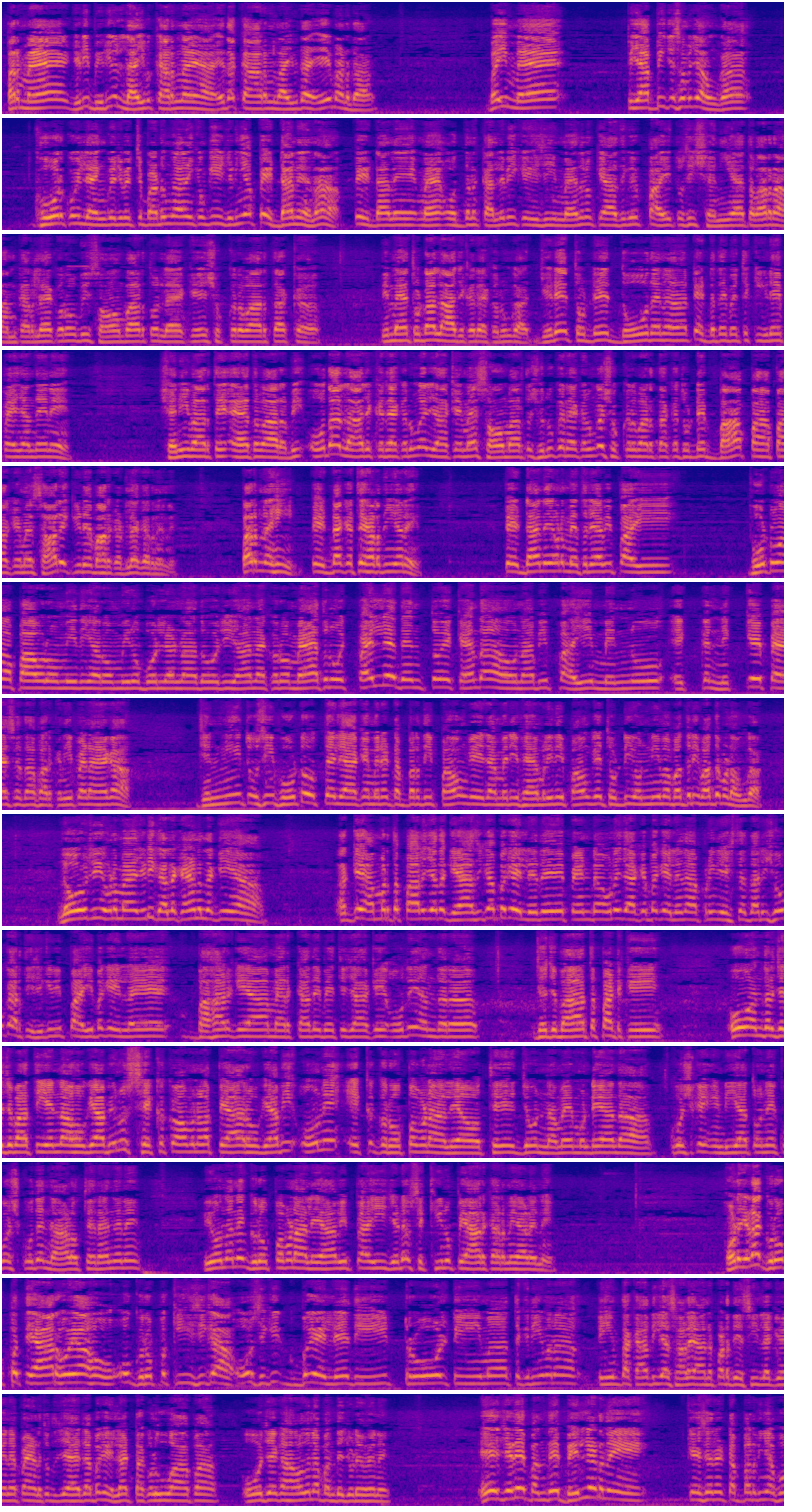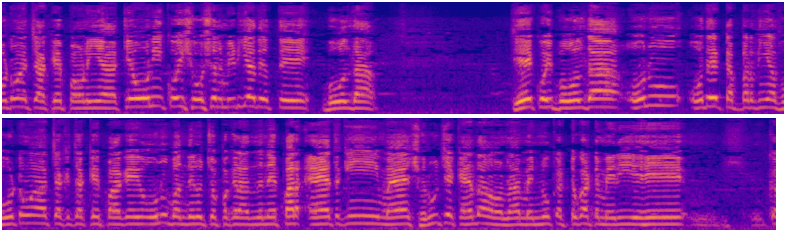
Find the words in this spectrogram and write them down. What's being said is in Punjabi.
ਪਰ ਮੈਂ ਜਿਹੜੀ ਵੀਡੀਓ ਲਾਈਵ ਕਰਨ ਆਇਆ, ਇਹਦਾ ਕਾਰਨ ਲਾਈਵ ਦਾ ਇਹ ਬਣਦਾ। ਬਈ ਮੈਂ ਪੰਜਾਬੀ ਚ ਸਮਝਾਉਂਗਾ ਹੋਰ ਕੋਈ ਲੈਂਗੁਏਜ ਵਿੱਚ ਪੜੂੰਗਾ ਨਹੀਂ, ਕਿਉਂਕਿ ਜਿਹੜੀਆਂ ਭੇਡਾਂ ਨੇ ਨਾ, ਭੇਡਾਂ ਨੇ, ਮੈਂ ਉਸ ਦਿਨ ਕੱਲ ਵੀ ਕਹੀ ਸੀ, ਮੈਂ ਇਹਨਾਂ ਨੂੰ ਕਿਹਾ ਸੀ ਕਿ ਭਾਈ ਤੁਸੀਂ ਸ਼ਨੀ, ਐਤਵਾਰ ਆਰਾਮ ਕਰ ਲਿਆ ਕਰੋ ਵੀ ਸੋਮਵਾਰ ਤੋਂ ਲੈ ਕੇ ਸ਼ੁੱਕਰਵਾਰ ਤੱਕ ਵੀ ਮੈਂ ਤੁਹਾਡਾ ਇਲਾਜ ਕਰਿਆ ਕਰੂੰਗਾ। ਜਿਹੜੇ ਤੁਹਾਡੇ 2 ਦਿਨ ਢਿੱਡ ਦੇ ਵਿੱਚ ਕੀੜੇ ਪੈ ਜਾਂਦੇ ਨੇ, ਸ਼ਨੀਵਾਰ ਤੇ ਐਤਵਾਰ, ਵੀ ਉਹਦਾ ਇਲਾਜ ਕਰਿਆ ਕਰੂੰਗਾ, ਜਾ ਕੇ ਮੈਂ ਸੋਮਵਾਰ ਤੋਂ ਸ਼ੁਰੂ ਕਰਿਆ ਕਰੂੰਗਾ, ਸ਼ੁੱਕਰਵਾਰ ਤੱਕ ਤੁਹਾਡੇ ਬਾਹ ਪਾ ਪਾ ਕੇ ਮੈਂ ਸਾਰੇ ਕੀੜੇ ਬਾਹਰ ਕੱਢ ਲਿਆ ਕਰਨੇ ਨੇ। ਪਰ ਨਹੀਂ, ਭੇਡਾਂ ਕਿੱਥੇ ਹਟਦੀਆਂ ਨੇ? ਭੇਡਾਂ ਨੇ ਹੁਣ ਮਿੱਥ ਲਿਆ ਵੀ ਭਾਈ ਫੋਟੋਆਂ ਪਾਓ ਰੋਮੀ ਦੀਆਂ, ਰੋਮੀ ਨੂੰ ਬੋਲਣ ਨਾ ਦਿਓ ਜੀ ਆ ਨਾ ਕਰੋ। ਮੈਂ ਤੁਹਾਨੂੰ ਪਹਿਲੇ ਦਿਨ ਤੋਂ ਇਹ ਕਹਿੰਦਾ ਹੋਣਾ ਵੀ ਭਾਈ ਮੈਨੂੰ ਇੱਕ ਨਿੱਕੇ ਪੈਸੇ ਦਾ ਫ਼ਰਕ ਨਹੀਂ ਪੈਣਾ ਹੈਗਾ। ਜਿੰਨੀ ਤੁਸੀਂ ਫੋਟੋ ਉੱਤੇ ਲਿਆ ਕੇ ਮੇਰੇ ਟੱਬਰ ਦੀ ਪਾਓਗੇ ਜਾਂ ਮੇਰੀ ਫੈਮਿਲੀ ਦੀ ਪਾਓਗੇ, ਤੁਹਾਡੀ ਉਨੀ ਮੈਂ ਵੱਧਰੀ ਵੱਧ ਬਣਾਉਂਗਾ ਲੋ ਜੀ, ਹੁਣ ਮੈਂ ਜਿਹੜੀ ਗੱਲ ਕਹਿਣ ਲੱਗੇ ਆ ਅੱਗੇ ਅਮਰਤਪਾਲ ਜਦ ਗਿਆ ਸੀਗਾ ਬਘੇਲੇ ਦੇ ਪਿੰਡ, ਉਹਨੇ ਜਾ ਕੇ ਬਘੇਲੇ ਨੇ ਆਪਣੀ ਰਿਸ਼ਤੇਦਾਰੀ ਸ਼ੋਅ ਕਰਤੀ ਸੀਗੀ ਵੀ ਭਾਈ ਬਘੇਲੇ ਬਾਹਰ ਗਿਆ ਅਮਰੀਕਾ ਦੇ ਵਿੱਚ ਜਾ ਕੇ, ਉਹਦੇ ਅੰਦਰ ਜਜ਼ਬਾਤ ਭਟਕੇ, ਉਹ ਅੰਦਰ ਜਜ਼ਬਾਤੀ ਇੰਨਾ ਹੋ ਗਿਆ ਵੀ ਉਹਨੂੰ ਸਿੱਖ ਕੌਮ ਨਾਲ ਪਿਆਰ ਹੋ ਗਿਆ ਵੀ ਉਹਨੇ ਇੱਕ ਗਰੁੱਪ ਬਣਾ ਲਿਆ ਉੱਥੇ ਜੋ ਨਵੇਂ ਮੁੰਡਿਆਂ ਦਾ ਕੁਝ ਕੁ ਇੰਡੀਆ ਤੋਂ ਨੇ ਕੁਝ ਕੁ ਉਹਦੇ ਨਾਲ ਉੱਥੇ ਰਹਿੰਦੇ ਨੇ, ਵੀ ਉਹਨਾਂ ਨੇ ਗਰੁੱਪ ਬਣਾ ਲਿਆ ਵੀ ਭਾਈ ਜਿਹੜੇ ਸਿੱਖੀ ਨੂੰ ਪਿਆਰ ਕਰਨੇ ਵਾਲੇ ਨੇ। ਹੁਣ ਜਿਹੜਾ ਗਰੁੱਪ ਤਿਆਰ ਹੋਇਆ ਉਹ ਉਹ ਗਰੁੱਪ ਕੀ ਸੀਗਾ? ਉਹ ਸੀਗੀ ਬਘੇਲੇ ਦੀ ਟਰੋਲ ਟੀਮ ਤਕਰੀਬਨ ਟੀਮ ਤਾਂ ਕਾਹਦੀ ਆ ਸਾਲੇ ਅਨਪੜ੍ਹ ਦੇਸੀ ਲੱਗੇ ਹੋਏ ਨੇ, ਭੈਣ ਤੋਂ ਜਿਹੋ ਜਿਹਾ ਬਘੇਲਾ ਟਕਲੂ ਆਪ ਆ, ਉਹ ਜਗ੍ਹਾ ਉਹਦੇ ਨਾਲ ਬੰਦੇ ਜੁੜੇ ਹੋਏ ਨੇ। ਇਹ ਜਿਹੜੇ ਬੰਦੇ ਵਿਹਲੜ ਨੇ, ਕਿਸੇ ਨੇ ਟੱਬਰ ਦੀਆਂ ਫੋਟੋਆਂ ਚੱਕ ਕੇ ਪਾਉਣੀਆਂ, ਕਿਉਂ ਨਹੀਂ ਕੋਈ ਸੋਸ਼ਲ ਮੀਡੀਆ ਦੇ ਉੱਤੇ ਬੋਲਦਾ? ਜੇ ਕੋਈ ਬੋਲਦਾ, ਉਹਨੂੰ ਉਹਦੇ ਟੱਬਰ ਦੀਆਂ ਫੋਟੋਆਂ ਚੱਕ ਚੱਕ ਕੇ ਪਾ ਕੇ ਉਹਨੂੰ ਬੰਦੇ ਨੂੰ ਚੁੱਪ ਕਰਾ ਦਿੰਦੇ ਨੇ। ਪਰ ਐਤਕੀ ਮੈਂ ਸ਼ੁਰੂ 'ਚ ਕਹਿੰਦਾ ਹੁੰਦਾ, ਮੈਨੂੰ ਘੱਟੋ ਘੱਟ ਮੇਰੀ ਇਹ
